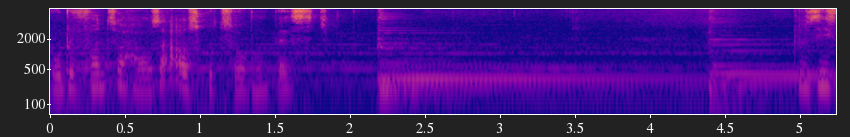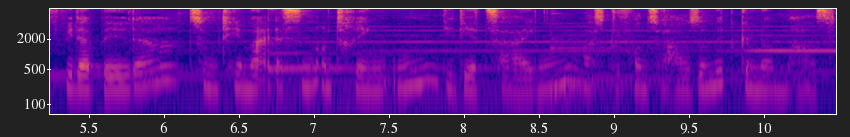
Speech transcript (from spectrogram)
wo du von zu Hause ausgezogen bist. Du siehst wieder Bilder zum Thema Essen und Trinken, die dir zeigen, was du von zu Hause mitgenommen hast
